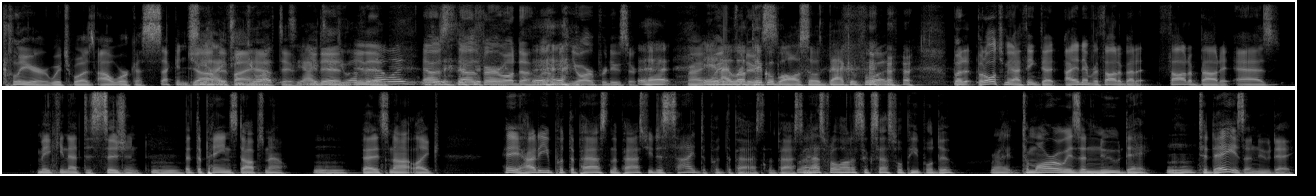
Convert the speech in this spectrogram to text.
clear, which was I'll work a second job if I you have up? to. You did. you you did. that one? That was that was very well done. I mean, you're a producer, Uh, right? and Way I love produce. pickleball, so it's back and forth. but but ultimately, I think that I had never thought about it. Thought about it as making that decision mm-hmm. that the pain stops now. Mm-hmm. That it's not like, hey, how do you put the past in the past? You decide to put the past in the past, Right. and that's what a lot of successful people do. Right. Tomorrow is a new day. Mm-hmm. Today is a new day.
